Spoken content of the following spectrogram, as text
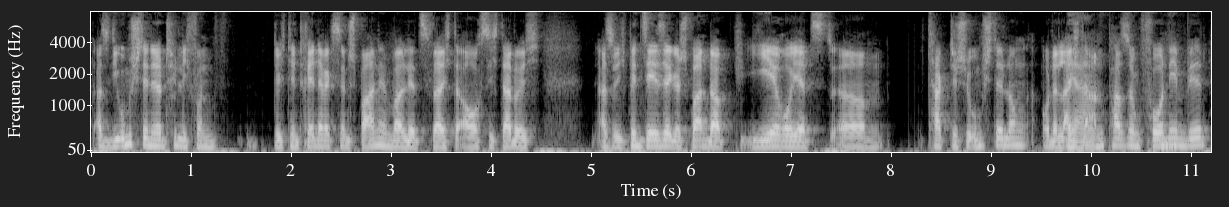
also die Umstände natürlich von durch den Trainerwechsel in Spanien, weil jetzt vielleicht auch sich dadurch, also ich bin sehr, sehr gespannt, ob Jero jetzt ähm, taktische Umstellung oder leichte ja. Anpassung vornehmen mhm. wird.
